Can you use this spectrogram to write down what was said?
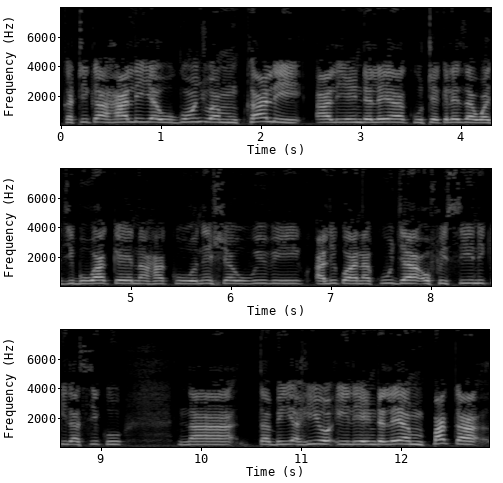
Katika hali ya ugonjwa mkali aliendelea kutekeleza wajibu wake na hakuonyesha uwivi. Alikuwa anakuja ofisini kila siku na tabia hiyo iliendelea mpaka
